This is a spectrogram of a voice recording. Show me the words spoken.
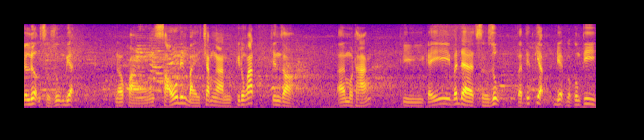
cái lượng sử dụng điện nó khoảng 6 đến 700 ngàn kW trên giờ à, một tháng. Thì cái vấn đề sử dụng và tiết kiệm điện của công ty,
